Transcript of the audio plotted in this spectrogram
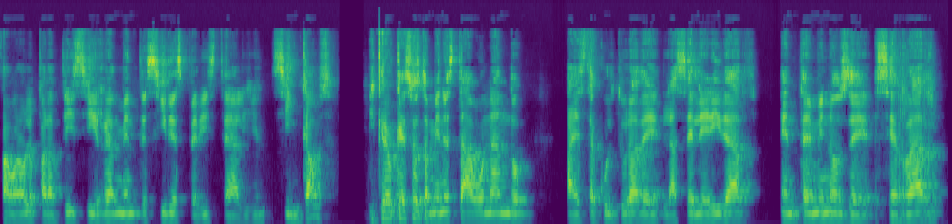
favorable para ti si realmente sí despediste a alguien sin causa. Y creo que eso también está abonando a esta cultura de la celeridad en términos de cerrar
